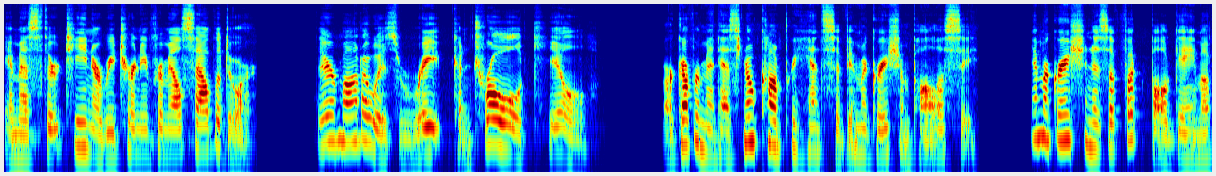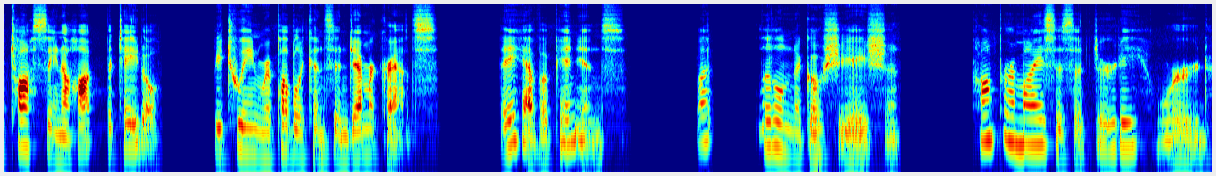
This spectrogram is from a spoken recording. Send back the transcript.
MS 13 are returning from El Salvador. Their motto is rape, control, kill. Our government has no comprehensive immigration policy. Immigration is a football game of tossing a hot potato between Republicans and Democrats. They have opinions, but little negotiation. Compromise is a dirty word.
